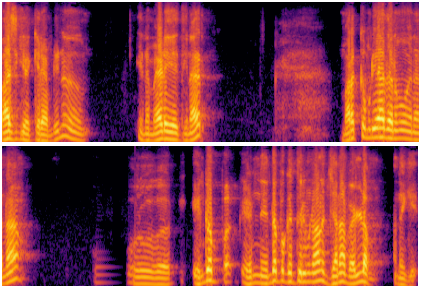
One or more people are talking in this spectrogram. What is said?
வாசிக்க வைக்கிறேன் அப்படின்னு என்னை மேடை ஏற்றினார் மறக்க முடியாத அனுபவம் என்னன்னா ஒரு எங்க எந்த பக்கம் திரும்பினாலும் ஜன வெள்ளம் அன்னைக்கு.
